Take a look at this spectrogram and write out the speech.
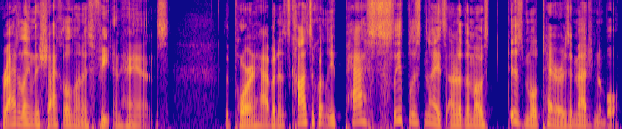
rattling the shackles on his feet and hands. The poor inhabitants consequently passed sleepless nights under the most dismal terrors imaginable.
